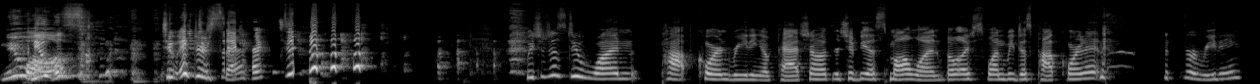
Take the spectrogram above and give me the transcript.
New walls. to intersect. we should just do one popcorn reading of patch notes. It should be a small one, but like just one we just popcorn it for reading.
